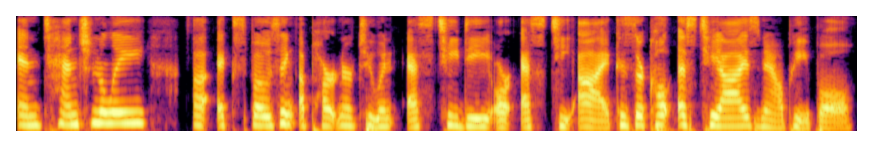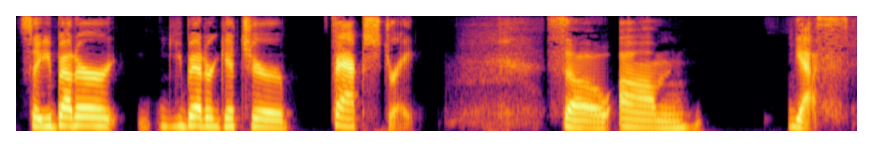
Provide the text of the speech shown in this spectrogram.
intentionally uh, exposing a partner to an STD or STI because they're called STIs now, people. So you better you better get your facts straight. So, um, yes.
